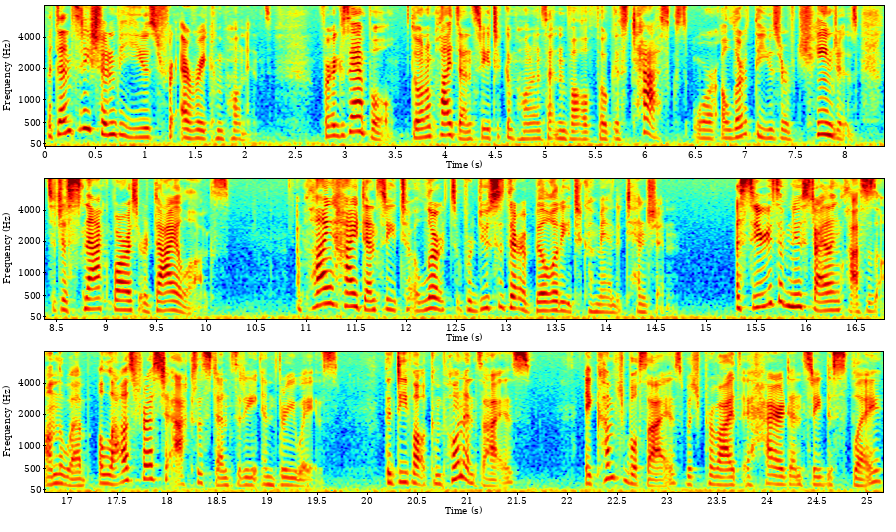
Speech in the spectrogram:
But density shouldn't be used for every component. For example, don't apply density to components that involve focused tasks or alert the user of changes, such as snack bars or dialogues. Applying high density to alerts reduces their ability to command attention. A series of new styling classes on the web allows for us to access density in three ways. The default component size, a comfortable size, which provides a higher density display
